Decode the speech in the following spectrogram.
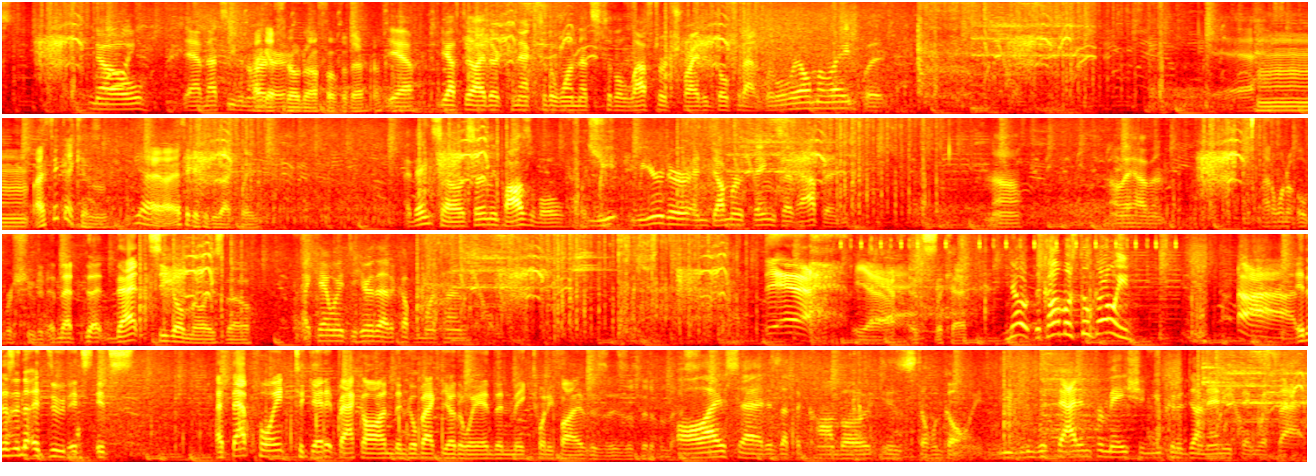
No. Damn, that's even harder. I get thrown off over there. Okay. Yeah, you have to either connect to the one that's to the left or try to go for that little rail on the right, but Yeah. Hmm, I think I can. Yeah, I think I can do that clean. I think so. It's certainly possible. We- weirder and dumber things have happened. No. No, they haven't. I don't want to overshoot it. And that, that that seagull noise though. I can't wait to hear that a couple more times. Yeah. Yeah. It's okay. No, the combo's still going! Ah, It doesn't, it, dude. It's it's at that point to get it back on, then go back the other way, and then make 25 is, is a bit of a mess. all I said is that the combo is still going. You, with that information, you could have done anything with that.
